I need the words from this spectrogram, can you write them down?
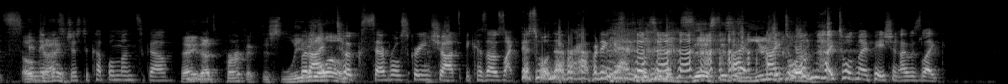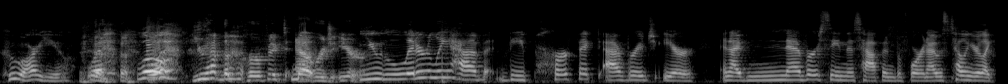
once. And it Okay. was just a couple months ago. Hey, mm-hmm. that's perfect. Just leave But it I took several screenshots because I was like, this will never happen again. doesn't exist. This is I, a I told I told my patient, I was like, who are you? What, Well, you have the perfect No, average ear. You literally have the perfect average ear, and I've never seen this happen before. And I was telling her like,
